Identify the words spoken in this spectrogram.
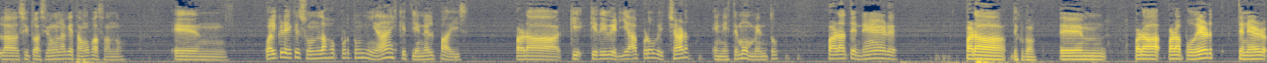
la situación en la que estamos pasando, ¿cuál crees que son las oportunidades que tiene el país para que, debería aprovechar en este momento para tener, para, disculpa, em, para, para poder tener,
